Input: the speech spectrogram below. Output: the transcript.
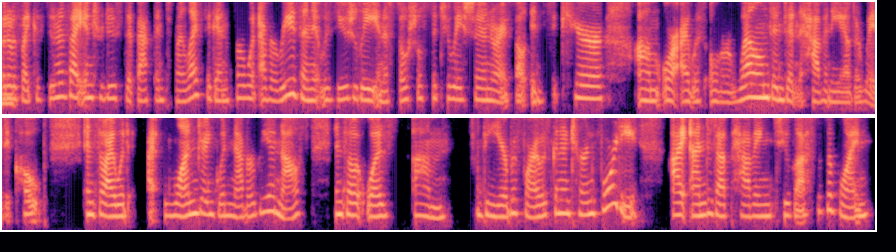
But it was like as soon as I introduced it back into my life again, for whatever reason, it was usually in a social situation or I felt insecure um, or I was overwhelmed and didn't have any other way to cope. And so I would, one drink would never be enough. And so it was um, the year before I was going to turn 40, I ended up having two glasses of wine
